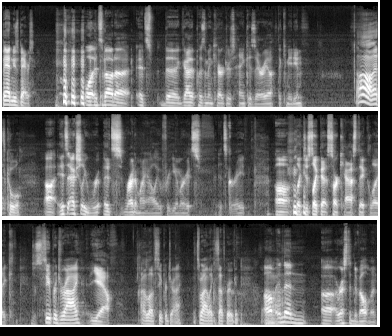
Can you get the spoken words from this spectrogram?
Bad News Bears. well, it's about uh, it's the guy that plays the main character is Hank Azaria, the comedian. Oh, that's cool. Uh, it's actually re- it's right at my alley for humor. It's it's great. Uh, like just like that sarcastic, like just Super dry. yeah. I love super dry. That's why I like Seth Rogen. Um, and then uh, Arrested Development.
